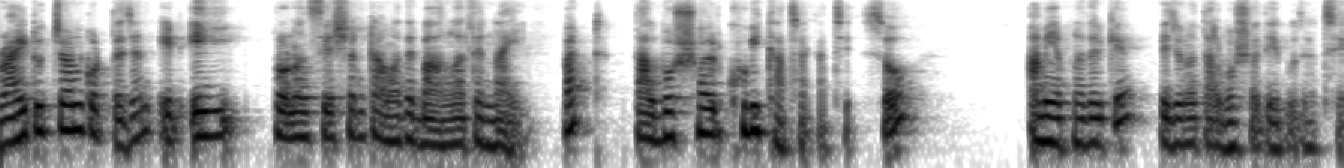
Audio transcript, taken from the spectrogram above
রাইট উচ্চারণ করতে যান এই প্রোনাউন্সিয়েশনটা আমাদের বাংলাতে নাই বাট তালবস্বয়ের খুবই কাছাকাছি। সো আমি আপনাদেরকে এই জন্য তালবস্য দিয়ে বোঝাচ্ছি।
